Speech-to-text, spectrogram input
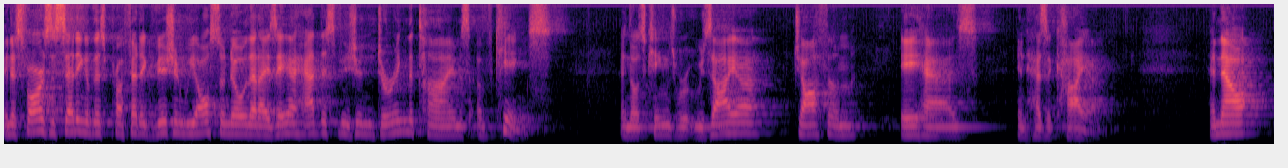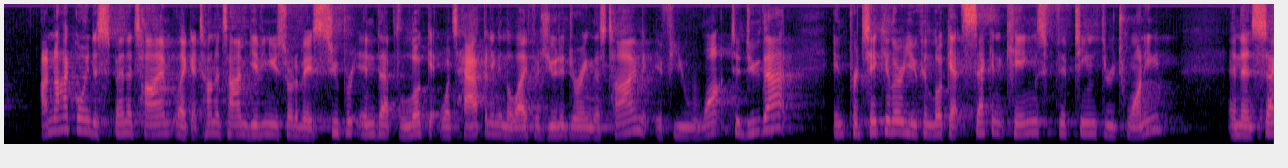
And as far as the setting of this prophetic vision, we also know that Isaiah had this vision during the times of kings. And those kings were Uzziah, Jotham, Ahaz, and Hezekiah. And now, I'm not going to spend a time, like a ton of time, giving you sort of a super in depth look at what's happening in the life of Judah during this time. If you want to do that, in particular, you can look at 2 Kings 15 through 20, and then 2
